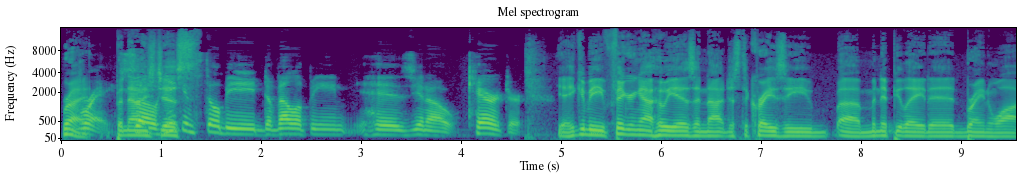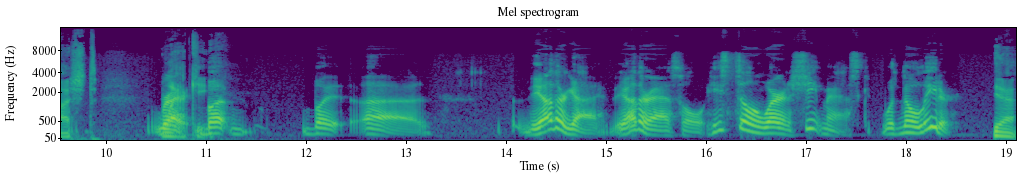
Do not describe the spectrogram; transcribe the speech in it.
Right, Bray, but now so he's just he can still be developing his, you know, character. yeah, he could be figuring out who he is and not just the crazy, uh, manipulated, brainwashed lackey. But but uh, the other guy, the other asshole, he's still wearing a sheet mask with no leader. Yeah.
